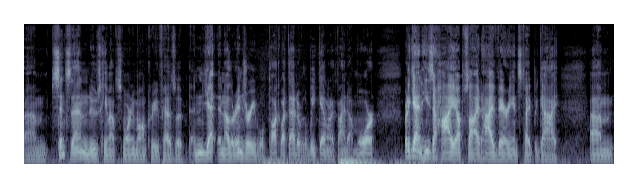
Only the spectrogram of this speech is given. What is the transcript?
Um, since then, news came out this morning. Moncrief has a yet another injury. We'll talk about that over the weekend when I find out more. But again, he's a high upside, high variance type of guy. Um,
